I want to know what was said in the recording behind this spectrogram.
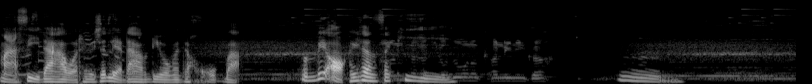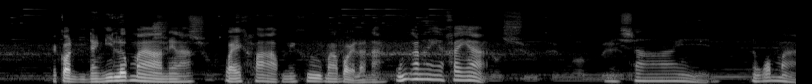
หมาสี่ดาวอะเธอฉันเหลือดาวเดียวมันจะครบอะ มันไม่ออกให้ฉันสักที อืมแต่ก่อนอีนางนี่เริ่มมาเนี่ยนะ ไว้คราบนี่คือมาบ่อยแล้วนะ อุ้ยอะไรอะใครอะไม่ใช่นึกว่าหมา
